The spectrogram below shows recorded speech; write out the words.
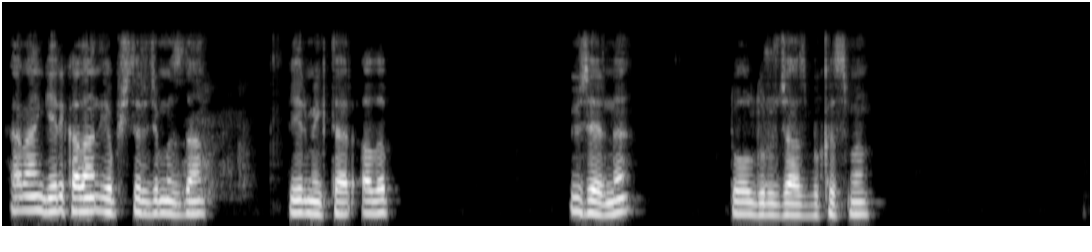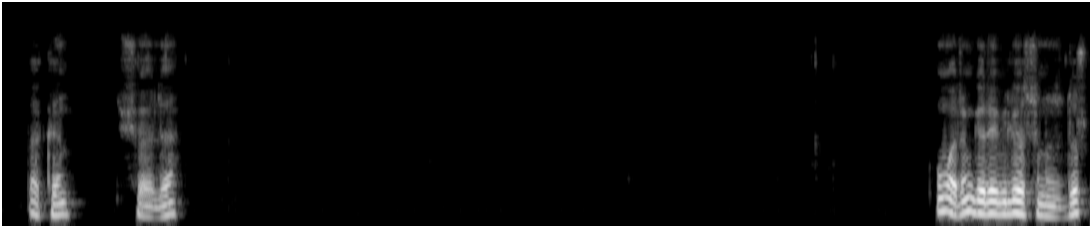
Hemen geri kalan yapıştırıcımızdan bir miktar alıp üzerine dolduracağız bu kısmın. Bakın şöyle. Umarım görebiliyorsunuzdur.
